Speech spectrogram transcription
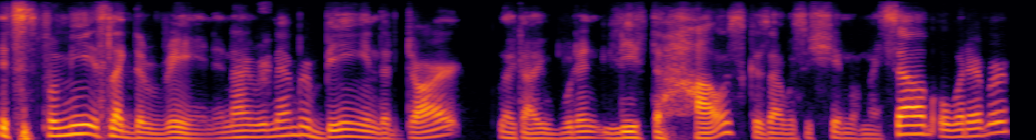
it's for me it's like the rain and i remember being in the dark like i wouldn't leave the house because i was ashamed of myself or whatever.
